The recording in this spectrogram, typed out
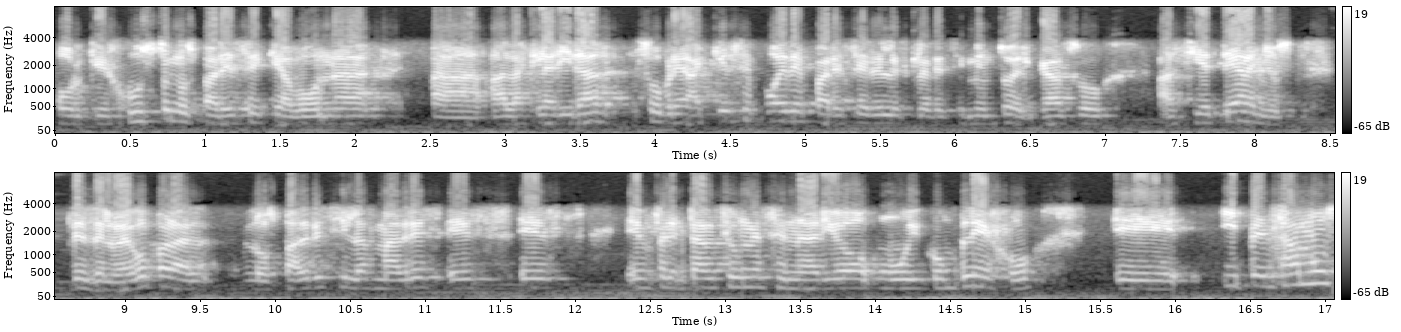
porque justo nos parece que abona a, la claridad sobre a qué se puede parecer el esclarecimiento del caso a siete años. Desde luego para los padres y las madres es, es enfrentarse a un escenario muy complejo eh, y pensamos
